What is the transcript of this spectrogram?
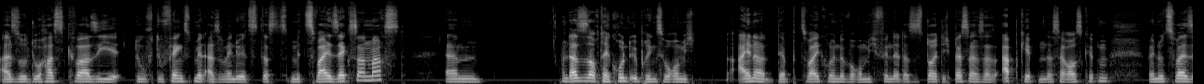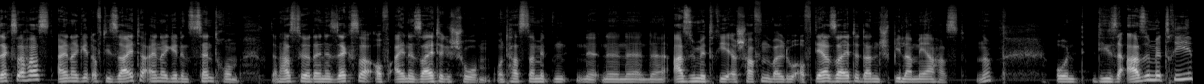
Also du hast quasi, du, du fängst mit, also wenn du jetzt das mit zwei Sechsern machst, ähm, und das ist auch der Grund übrigens, warum ich, einer der zwei Gründe, warum ich finde, dass es deutlich besser ist als Abkippen, das Herauskippen. Wenn du zwei Sechser hast, einer geht auf die Seite, einer geht ins Zentrum, dann hast du ja deine Sechser auf eine Seite geschoben und hast damit eine, eine, eine Asymmetrie erschaffen, weil du auf der Seite dann einen Spieler mehr hast. Ne? Und diese Asymmetrie,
